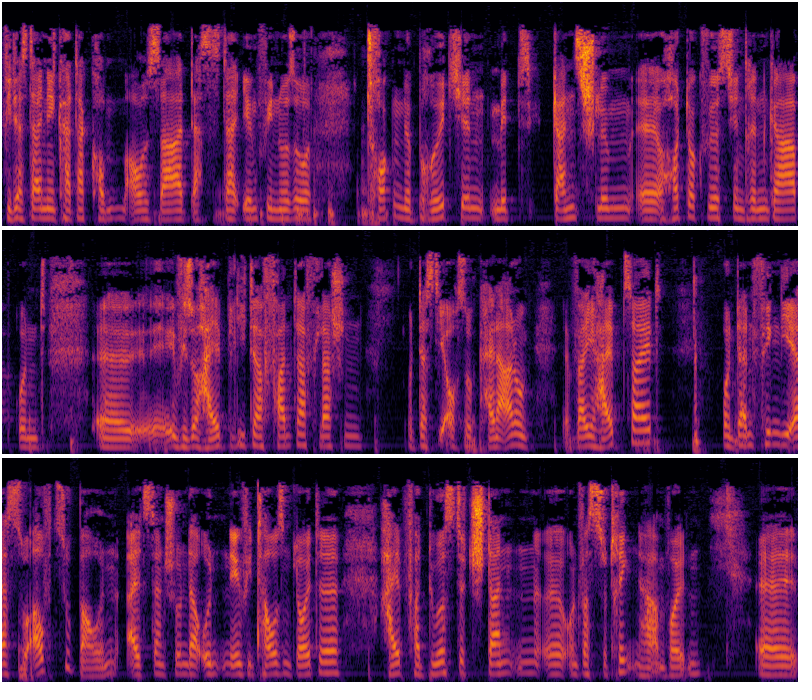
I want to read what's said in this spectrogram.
wie das da in den Katakomben aussah, dass es da irgendwie nur so trockene Brötchen mit ganz schlimmen äh, Hotdog-Würstchen drin gab und äh, irgendwie so Halbliter Fanta-Flaschen und dass die auch so, keine Ahnung, war die Halbzeit und dann fingen die erst so aufzubauen, als dann schon da unten irgendwie tausend Leute halb verdurstet standen äh, und was zu trinken haben wollten. Äh,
